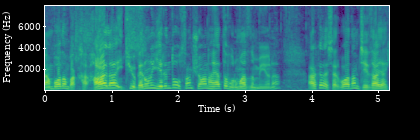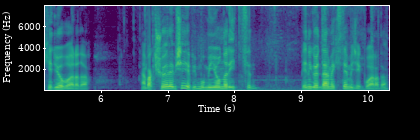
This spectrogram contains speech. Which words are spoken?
ben bu adam bak ha- hala itiyor. Ben onun yerinde olsam şu an hayatta vurmazdım milyona. Arkadaşlar bu adam cezayı hak ediyor bu arada. Ya bak şöyle bir şey yapayım. Bu milyonları itsin. Beni göndermek istemeyecek bu arada.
